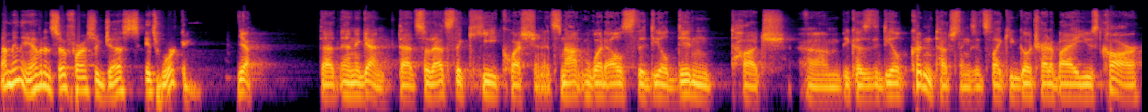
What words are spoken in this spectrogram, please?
I mean, the evidence so far suggests it's working. Yeah. That and again, that so that's the key question. It's not what else the deal didn't touch, um, because the deal couldn't touch things. It's like you go try to buy a used car,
